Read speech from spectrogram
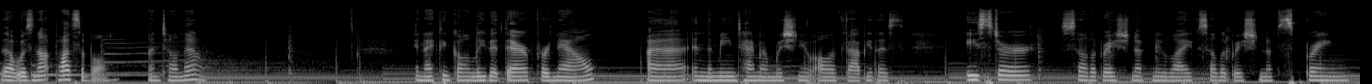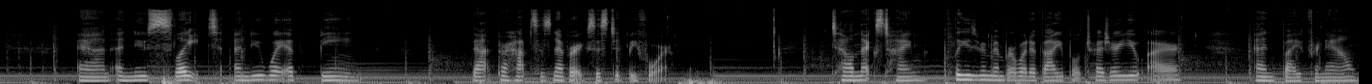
that was not possible until now. And I think I'll leave it there for now. Uh, in the meantime, I'm wishing you all a fabulous Easter, celebration of new life, celebration of spring, and a new slate, a new way of being that perhaps has never existed before. Till next time, please remember what a valuable treasure you are, and bye for now.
